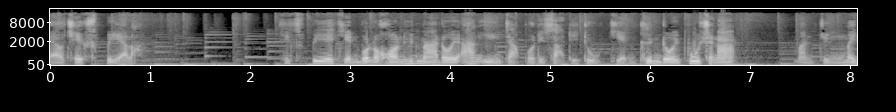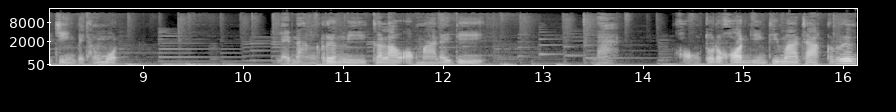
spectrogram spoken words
แล้วเชคสเปียร์ล่ะเชคสเปียร์เขียนบทละครขึ้นมาโดยอ้างอิงจากประวัติศาสตร์ที่ถูกเขียนขึ้นโดยผู้ชนะ มันจึงไม่จริงไปทั้งหมด และหนังเรื่องนี้ก็เล่าออกมาได้ดีนะของตัวละครหญิงที่มาจากเรื่อง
